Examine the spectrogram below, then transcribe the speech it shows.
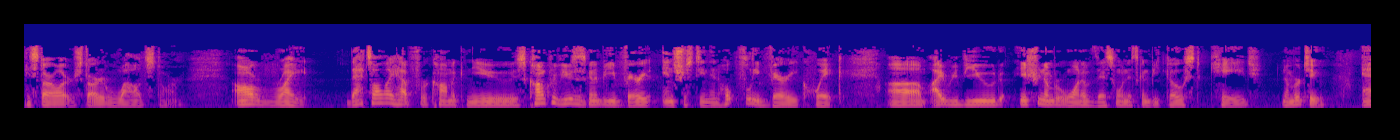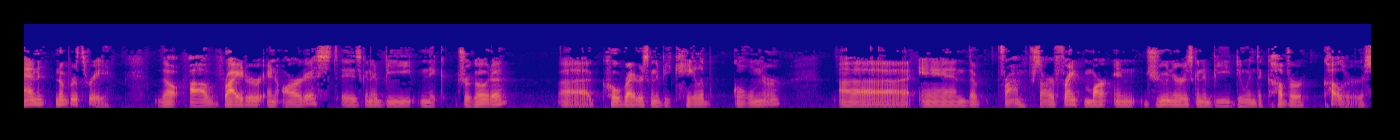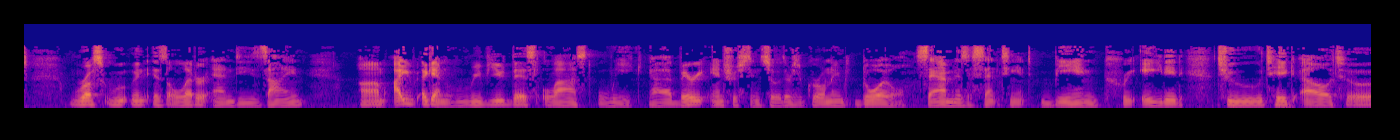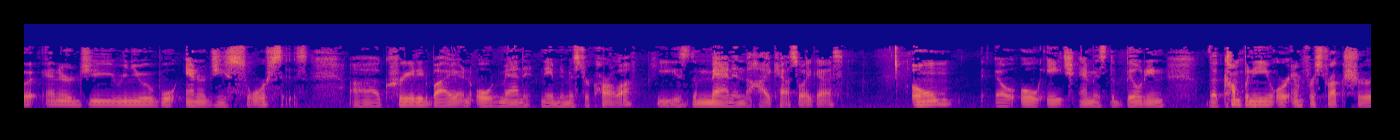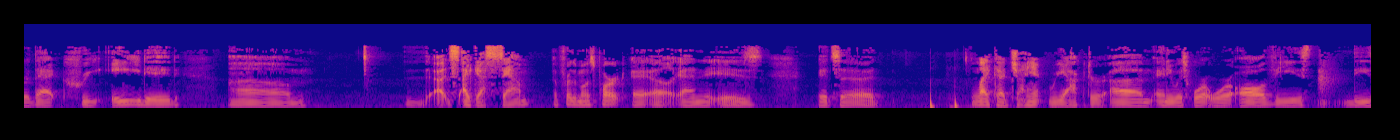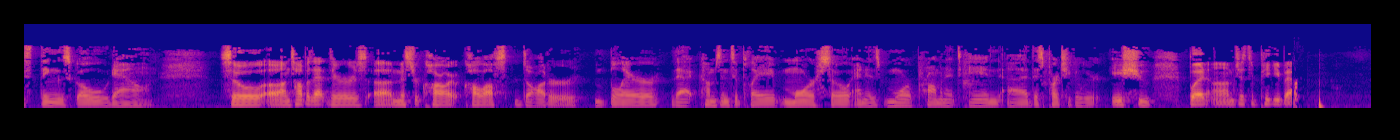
He started started Wildstorm. All right that's all I have for comic news. Comic reviews is going to be very interesting and hopefully very quick. Um, I reviewed issue number one of this one. It's going to be Ghost Cage, number two, and number three. The uh, writer and artist is going to be Nick Dragotta. Uh, co-writer is going to be Caleb Goellner. Uh, and the I'm sorry, Frank Martin Jr. is going to be doing the cover colors. Rus Wooton is a letter and design. Um, I again reviewed this last week. Uh, very interesting. So there's a girl named Doyle. Salmon is a sentient being created to take out uh, energy, renewable energy sources, uh, created by an old man named Mr. Karloff. He's the man in the high castle, I guess. Ohm L O H M is the building, the company or infrastructure that created, um, I guess, Sam for the most part, uh, and is it's a like a giant reactor. Um, anyways, where where all these these things go down. So uh, on top of that, there's uh, Mr. Karloff's daughter Blair that comes into play more so and is more prominent in uh, this particular issue. But um, just to piggyback,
